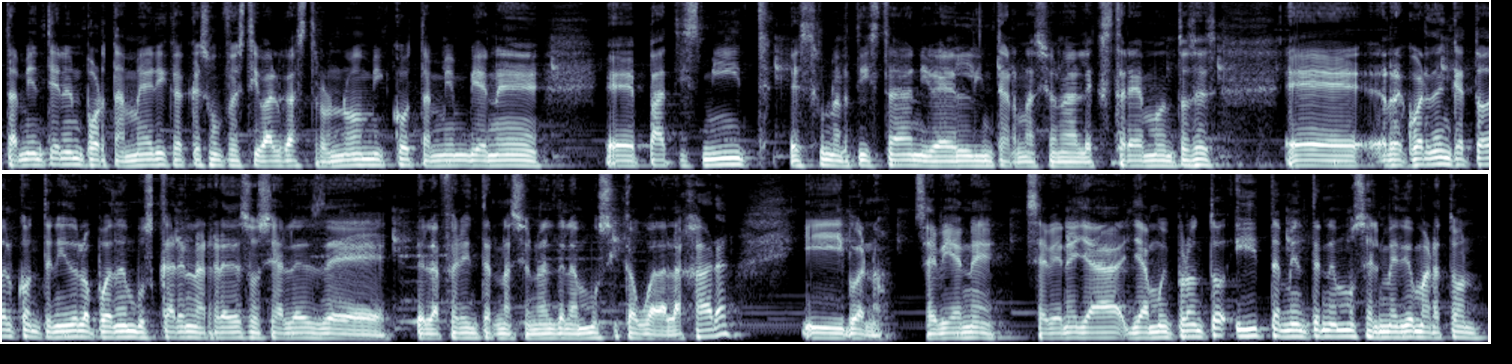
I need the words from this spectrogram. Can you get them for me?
También tienen Portamérica, que es un festival gastronómico. También viene eh, Patti Smith, es un artista a nivel internacional extremo. Entonces, eh, recuerden que todo el contenido lo pueden buscar en las redes sociales de, de, la Feria Internacional de la Música Guadalajara. Y bueno, se viene, se viene ya, ya muy pronto. Y también tenemos el medio maratón,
